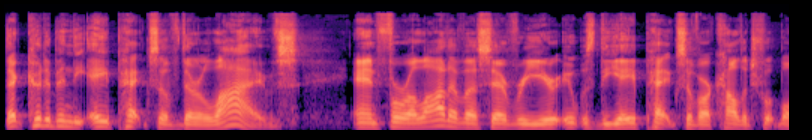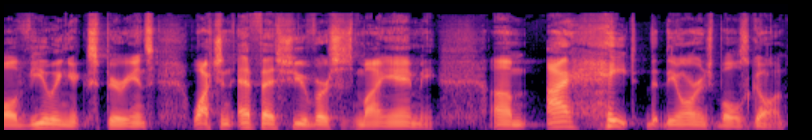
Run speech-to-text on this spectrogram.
That could have been the apex of their lives. And for a lot of us every year, it was the apex of our college football viewing experience, watching FSU versus Miami. Um, I hate that the Orange Bowl's gone.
